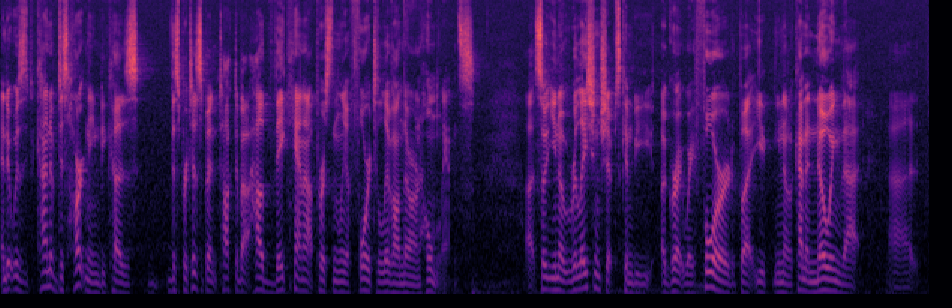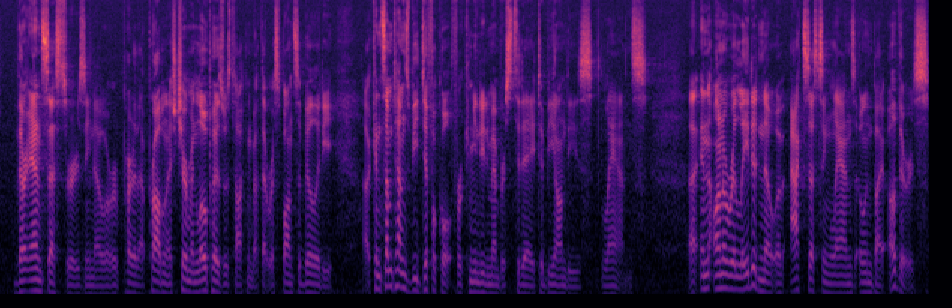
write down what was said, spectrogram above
And it was kind of disheartening because this participant talked about how they cannot personally afford to live on their own homelands. Uh, so you know, relationships can be a great way forward, but you you know, kind of knowing that uh, their ancestors, you know, are part of that problem. As Chairman Lopez was talking about, that responsibility uh, can sometimes be difficult for community members today to be on these lands. Uh, and on a related note of accessing lands owned by others,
